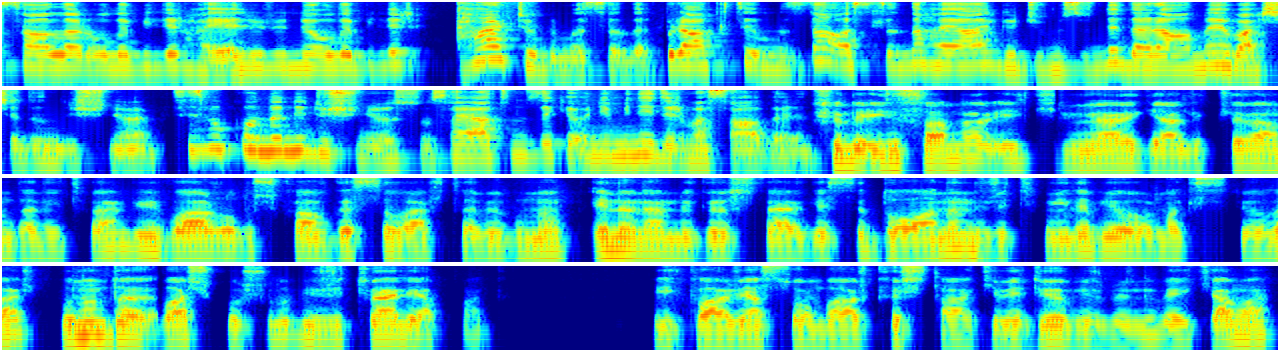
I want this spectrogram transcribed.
masallar olabilir, hayal ürünü olabilir. Her türlü masalı bıraktığımızda aslında hayal gücümüzün de daralmaya başladığını düşünüyorum. Siz bu konuda ne düşünüyorsunuz? Hayatımızdaki önemi nedir masalların? Şimdi insanlar ilk dünyaya geldikleri andan itibaren bir varoluş kavgası var. Tabii bunun en önemli göstergesi doğanın ritmiyle bir olmak istiyorlar. Bunun da baş koşulu bir ritüel yapmak. İlkbahar, yaz, sonbahar, kış takip ediyor birbirini belki ama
